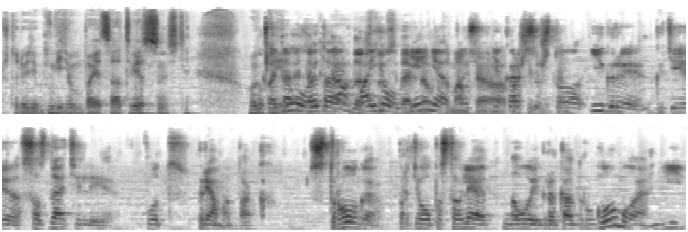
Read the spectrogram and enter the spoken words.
что люди, видимо, боятся ответственности. Ну, это, ну, это, это правда, мое что мнение. То есть, мне кажется, что игры, где создатели вот прямо так строго противопоставляют одного игрока другому, они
